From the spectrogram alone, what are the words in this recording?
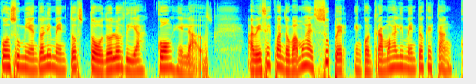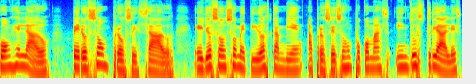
consumiendo alimentos todos los días congelados. A veces cuando vamos al súper encontramos alimentos que están congelados, pero son procesados. Ellos son sometidos también a procesos un poco más industriales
